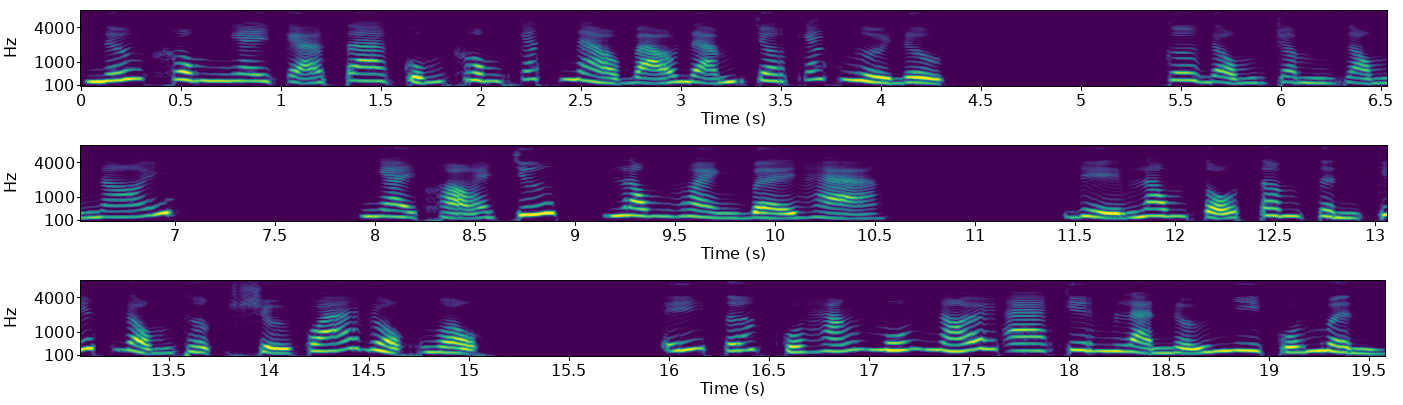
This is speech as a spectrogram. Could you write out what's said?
Nếu không ngay cả ta cũng không cách nào bảo đảm cho các người được. Cơ động trầm giọng nói. Ngài khỏi chứ, Long Hoàng bệ hạ. Địa Long tổ tâm tình kích động thực sự quá đột ngột. Ý tứ của hắn muốn nói A Kim là nữ nhi của mình.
